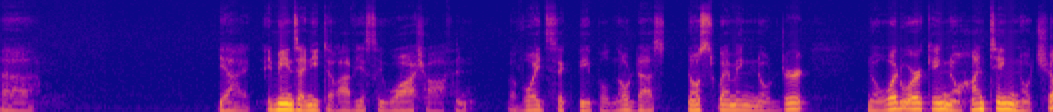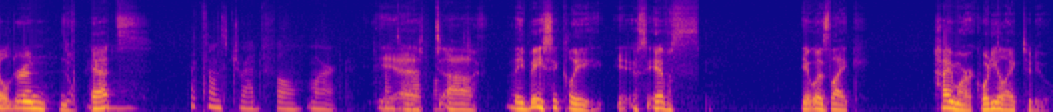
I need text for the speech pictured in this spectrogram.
Uh, yeah, it, means I need to obviously wash often, avoid sick people, no dust, no swimming, no dirt, no woodworking, no hunting, no children, no pets. That sounds dreadful, Mark. Sounds Yeah, uh, they basically it was, it was it was like, "Hi, Mark, what do you like to do?"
